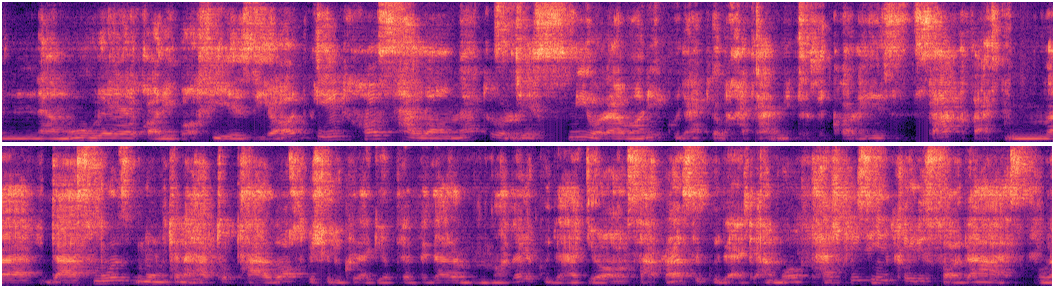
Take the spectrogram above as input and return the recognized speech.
نمور قالیبافی زیاد اینها سلامت و جسمی و روانی کودک رو به خطر میندازه. کاری سخت است. و دستمزد ممکنه حتی پرداخت بشه به کودک یا پدر مادر کودک یا سرپرست کودک. اما تشخیص این خیلی ساده است و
